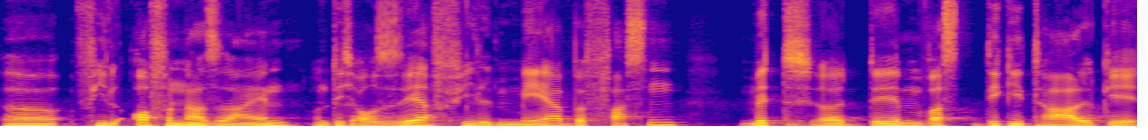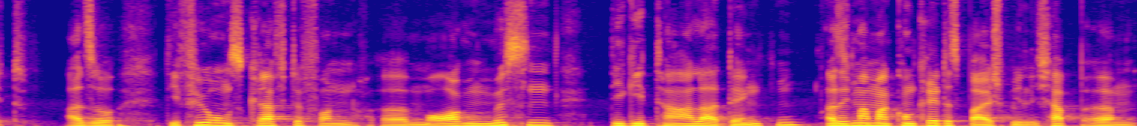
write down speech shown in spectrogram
äh, viel offener sein und dich auch sehr viel mehr befassen mit äh, dem, was digital geht. Also die Führungskräfte von äh, morgen müssen digitaler denken. Also ich mache mal ein konkretes Beispiel. Ich habe ähm,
